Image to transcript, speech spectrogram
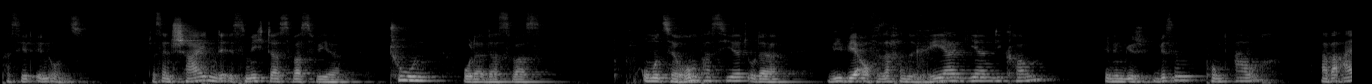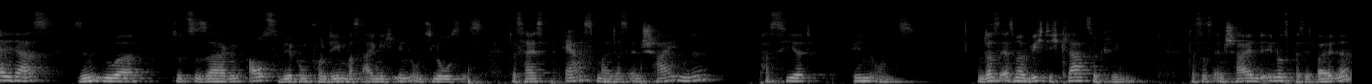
passiert in uns. Das Entscheidende ist nicht das, was wir tun oder das, was um uns herum passiert oder wie wir auf Sachen reagieren, die kommen. In einem gewissen Punkt auch. Aber all das sind nur sozusagen Auswirkungen von dem, was eigentlich in uns los ist. Das heißt, erstmal das Entscheidende passiert in uns. Und das ist erstmal wichtig klarzukriegen, dass das Entscheidende in uns passiert. Weil ne,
